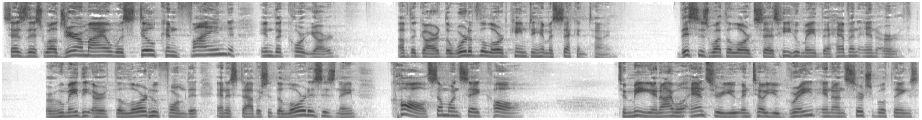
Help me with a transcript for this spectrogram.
says this Well, Jeremiah was still confined in the courtyard of the guard. The word of the Lord came to him a second time. This is what the Lord says He who made the heaven and earth or who made the earth, the Lord who formed it and established it. The Lord is his name. Call, someone say, call to me, and I will answer you and tell you great and unsearchable things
